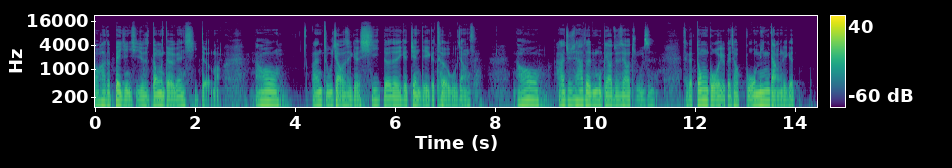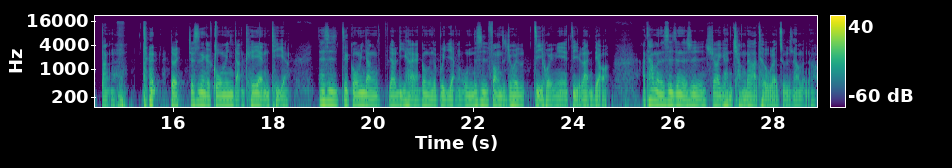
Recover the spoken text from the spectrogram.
然后它的背景其实就是东德跟西德嘛。然后，反正主角是一个西德的一个间谍，一个特务这样子。然后他就是他的目标就是要阻止这个东国有个叫国民党的一个党，对，就是那个国民党 KMT 啊，但是这国民党比较厉害啊，跟我们的不一样。我们的是放着就会自己毁灭、自己烂掉啊，他们的是真的是需要一个很强大的特务来阻止他们啊。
